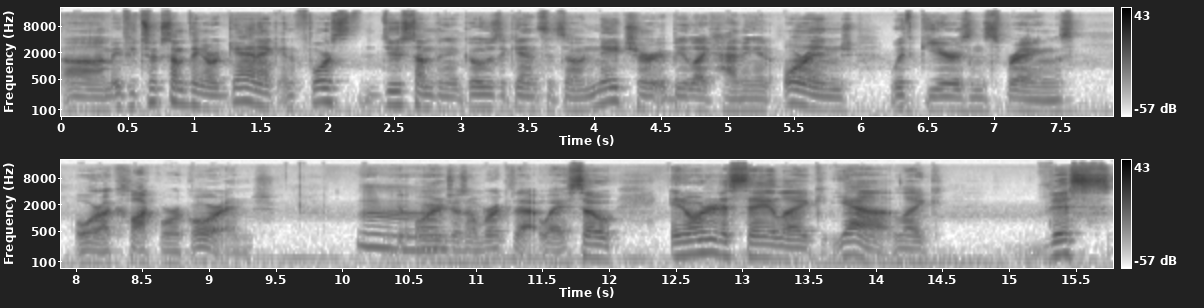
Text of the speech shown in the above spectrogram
um, if you took something organic and forced it to do something that goes against its own nature, it'd be like having an orange with gears and springs, or a clockwork orange. An orange doesn't work that way. So, in order to say like, yeah, like this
